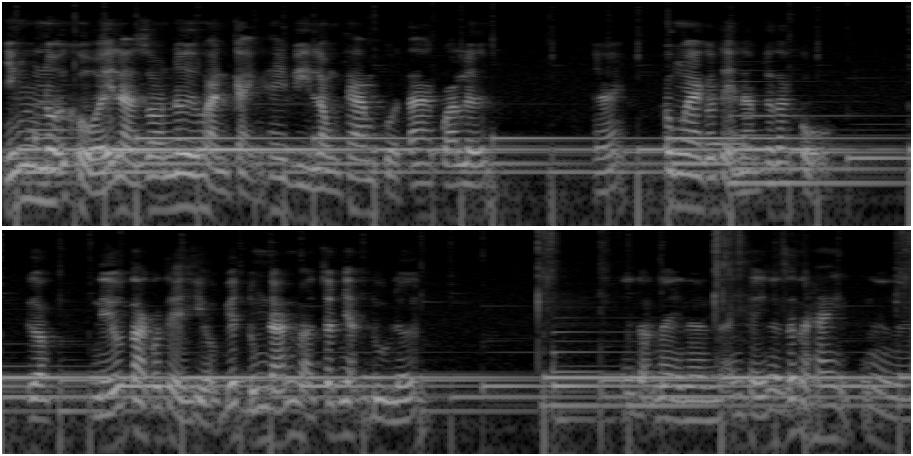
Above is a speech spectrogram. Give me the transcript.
những nỗi khổ ấy là do nơi hoàn cảnh hay vì lòng tham của ta quá lớn. Đấy. không ai có thể làm cho ta khổ. Được nếu ta có thể hiểu biết đúng đắn và chấp nhận đủ lớn. Nên đoạn này là anh thấy là rất là hay. Là, là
